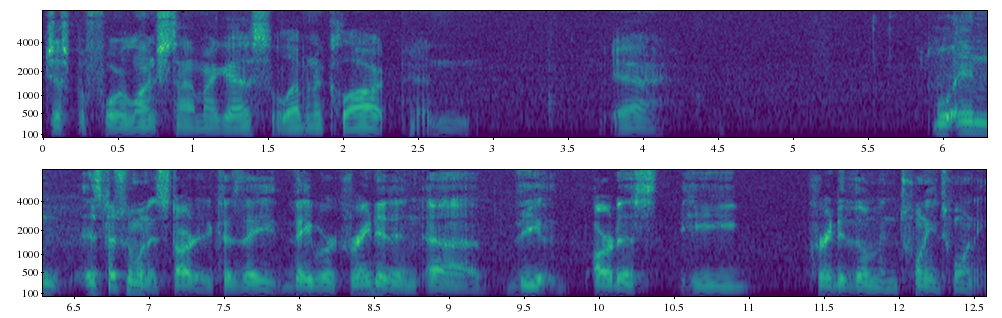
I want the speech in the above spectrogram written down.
just before lunchtime, I guess, eleven o'clock, and yeah, Well, and especially when it started, because they they were created in uh, the artist he created them in 2020.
